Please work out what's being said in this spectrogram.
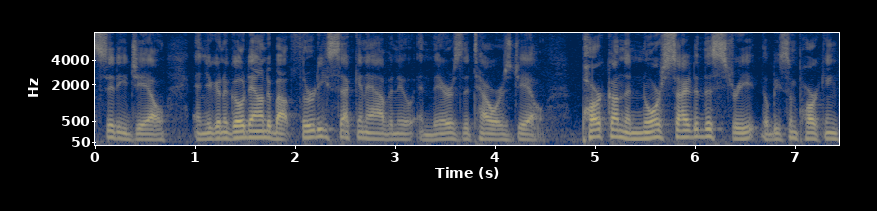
City Jail, and you're going to go down to about 32nd Avenue, and there's the Towers Jail. Park on the north side of the street. There'll be some parking.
